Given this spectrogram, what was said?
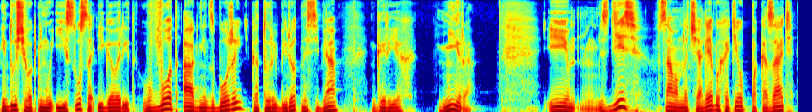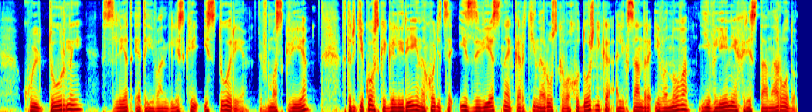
идущего к нему Иисуса, и говорит, «Вот Агнец Божий, который берет на себя грех мира». И здесь в самом начале я бы хотел показать культурный след этой евангельской истории. В Москве в Третьяковской галерее находится известная картина русского художника Александра Иванова «Явление Христа народу».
